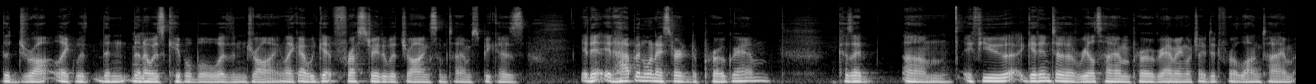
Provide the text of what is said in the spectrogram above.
the draw like with than than I was capable with in drawing. Like I would get frustrated with drawing sometimes because it it happened when I started to program because I um, if you get into real time programming, which I did for a long time,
